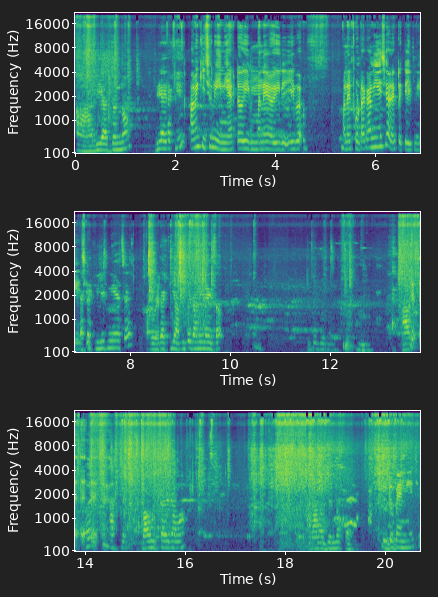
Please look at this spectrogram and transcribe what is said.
আর রিয়ার জন্য রিয়া এটা কি? আমি কিছু নিইনি একটা ওই মানে ওই লিভার মানে ঠোঁটাকা নিয়েছি আর একটা ক্লিপ নিয়েছি। একটা ক্লিপ নিয়েছে। আর ওটা কি আমি তো জানি না হুম। আর বাবুর জামা। আর আমার জন্য প্যান্ট। দুটো প্যান্ট নিয়েছে।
